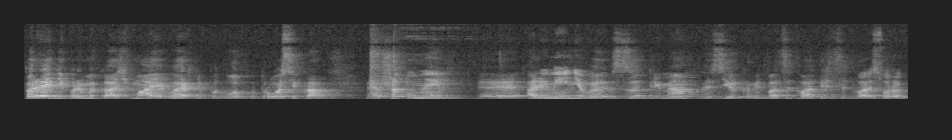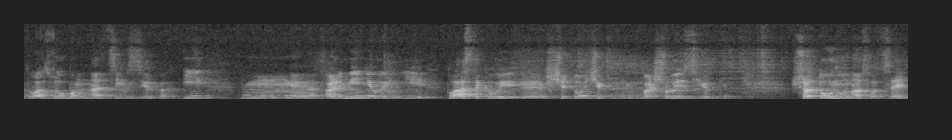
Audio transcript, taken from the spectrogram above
Передній перемикач має верхню подводку тросика, е, шатуни е, алюмінієві з трьома зірками 22, 32 і 42 зубом на цих зірках. І е, алюмінієвий і пластиковий е, щиточок большої зірки. Шатун у нас оцей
